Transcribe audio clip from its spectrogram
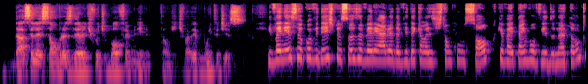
da seleção brasileira de futebol feminino. Então a gente vai ver muito disso. E Vanessa, eu convidei as pessoas a verem a área da vida que elas estão com o sol, porque vai estar envolvido, né, tanto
